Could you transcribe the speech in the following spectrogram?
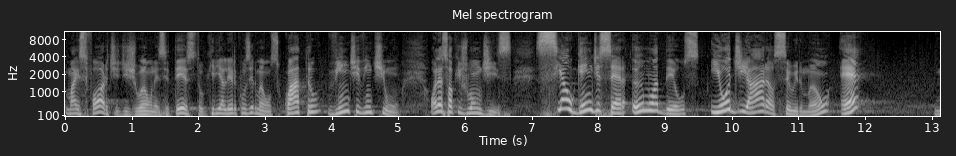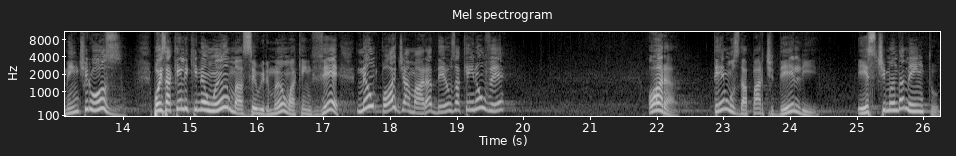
mais forte de João nesse texto, eu queria ler com os irmãos, 4, 20 e 21. Olha só o que João diz: Se alguém disser amo a Deus e odiar ao seu irmão, é mentiroso. Pois aquele que não ama a seu irmão, a quem vê, não pode amar a Deus a quem não vê. Ora, temos da parte dele este mandamento:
